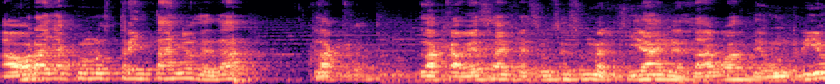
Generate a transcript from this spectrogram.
ahora ya con unos 30 años de edad, la, la cabeza de Jesús es sumergida en el agua de un río.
